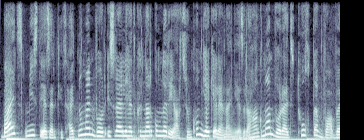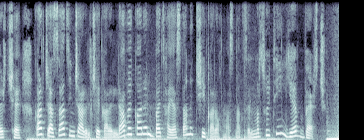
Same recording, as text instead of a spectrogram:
Բայց միստ եզերքից հայտնում են, որ Իսրայելի հետ քննարկումների արդյունքում եկել են այն եզրահանգման, որ այդ թուղթը վավեր չէ։ Կարճ ասած, ինչ արել չէ կարել, լավ է կարել, բայց Հայաստանը չի կարող մասնակցել մրցույթին եւ վերջ։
